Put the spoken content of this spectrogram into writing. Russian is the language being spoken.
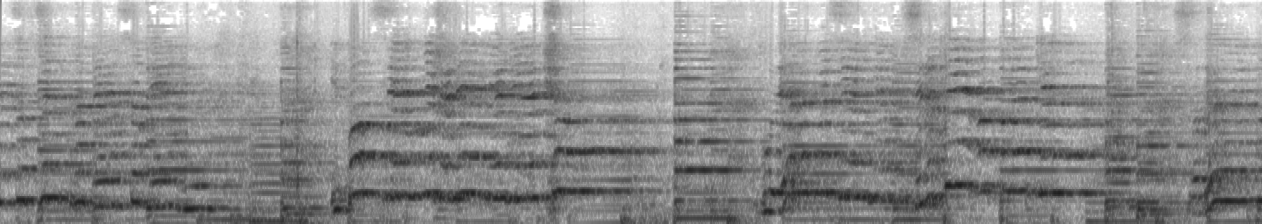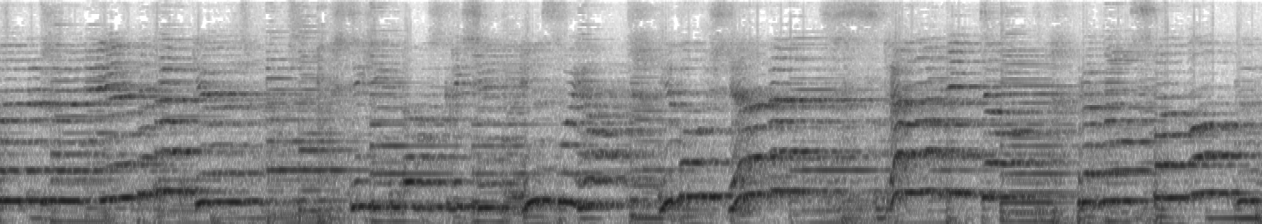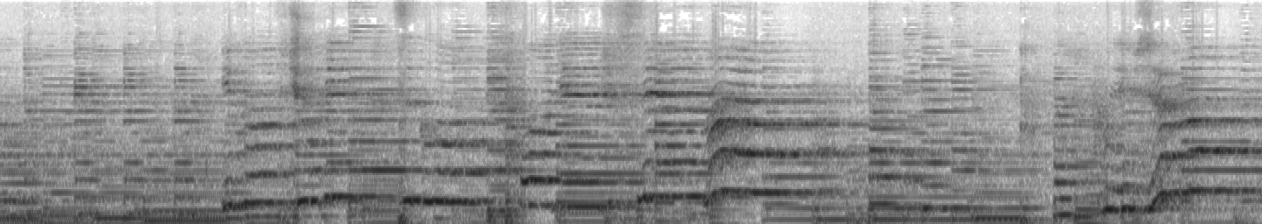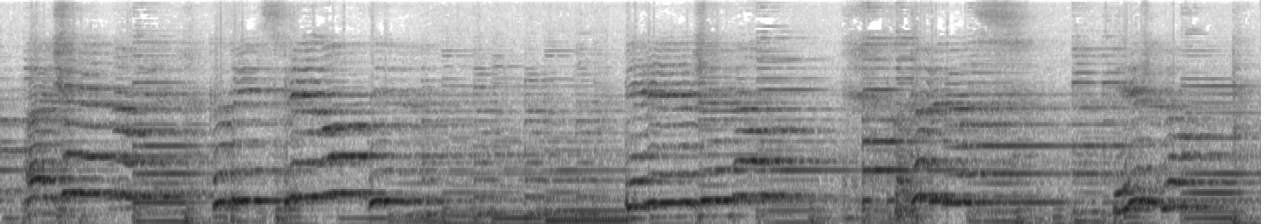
It's a tin, a bit, переживем, который нас переживем.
